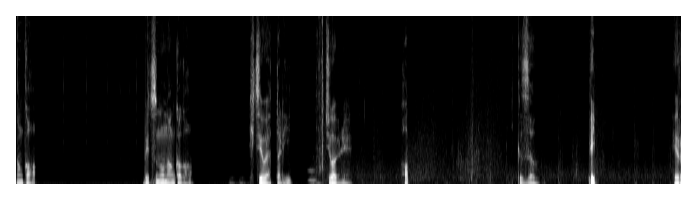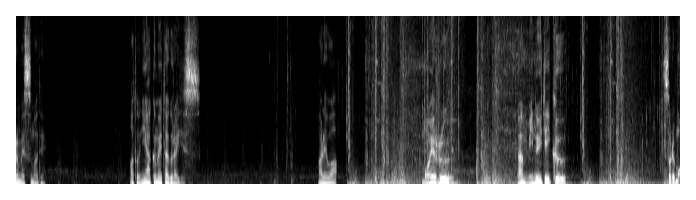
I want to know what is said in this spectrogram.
なんか、別のなんかが必要やったり？違うよね。はっ。行くぞ。へい。ヘルメスまで。あと200メーターぐらいです。あれは、燃える。あ、見抜いていく。それも、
